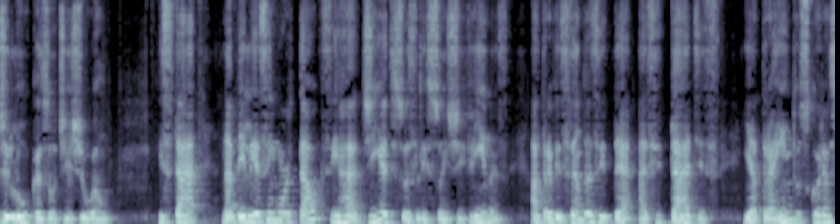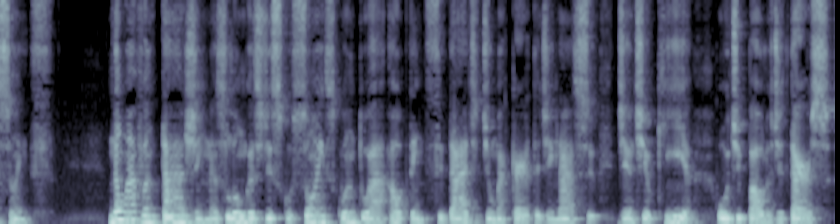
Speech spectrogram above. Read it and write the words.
de Lucas ou de João. Está na beleza imortal que se irradia de suas lições divinas, atravessando as, as idades e atraindo os corações. Não há vantagem nas longas discussões quanto à autenticidade de uma carta de Inácio de Antioquia ou de Paulo de Tarso,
